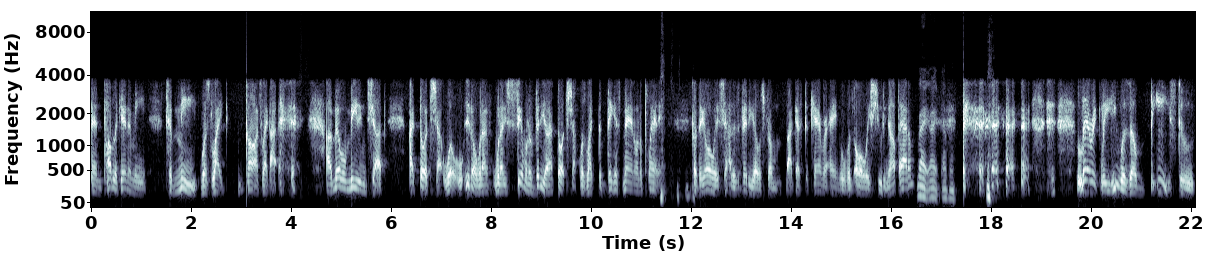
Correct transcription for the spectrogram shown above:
and Public Enemy to me was like gods. Like I, I remember meeting Chuck. I thought Chuck, well, you know, when I when I see him on a video, I thought Chuck was like the biggest man on the planet because they always shot his videos from, I guess, the camera angle was always shooting up at him. Right, right, definitely. Lyrically, he was a beast, dude.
